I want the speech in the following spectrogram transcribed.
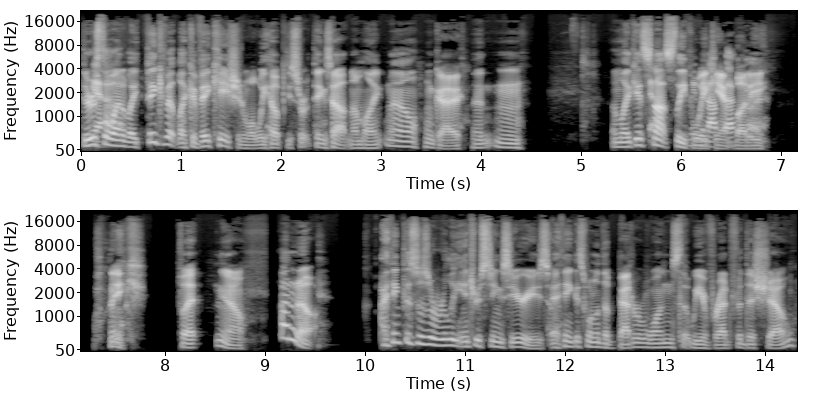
There's the line of like, think of it like a vacation while we help you sort things out, and I'm like, well, okay, then, mm. I'm like, it's Yeah, not sleepaway camp, buddy. far. like, but you know, I don't know. I think this is a really interesting series. I think it's one of the better ones that we have read for this show.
